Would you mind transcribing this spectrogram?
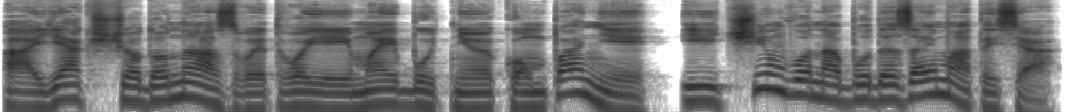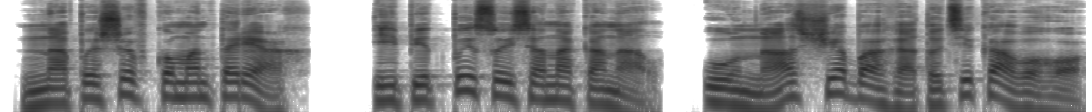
А як щодо назви твоєї майбутньої компанії і чим вона буде займатися? Напиши в коментарях і підписуйся на канал. У нас ще багато цікавого.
